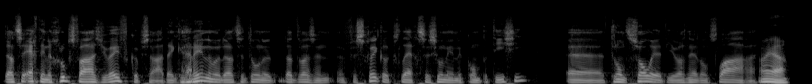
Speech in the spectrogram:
dat ze echt in de groepsfase UEFA Cup zaten. Ik herinner me dat ze toen... het- Dat was een, een verschrikkelijk slecht seizoen in de competitie. Eh Trond Solliet, die was net ontslagen. Oh ja.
